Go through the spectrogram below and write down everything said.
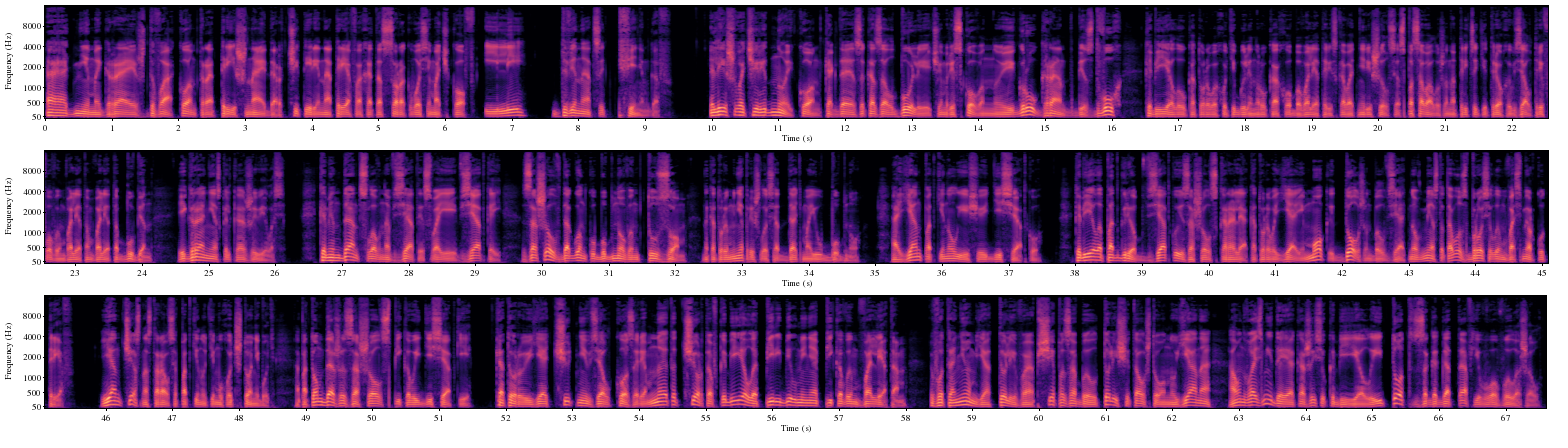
Одним играешь, два контра, три Шнайдер, четыре на трефах — это сорок восемь очков. Или 12 пфенингов. Лишь в очередной кон, когда я заказал более чем рискованную игру «Гранд без двух», Кабиела, у которого хоть и были на руках оба валета, рисковать не решился, спасовал уже на 33 и взял трефовым валетом валета бубен. Игра несколько оживилась. Комендант, словно взятый своей взяткой, зашел в догонку бубновым тузом, на который мне пришлось отдать мою бубну. А Ян подкинул еще и десятку. Кабиела подгреб взятку и зашел с короля, которого я и мог, и должен был взять, но вместо того сбросил им восьмерку треф. Ян честно старался подкинуть ему хоть что-нибудь, а потом даже зашел с пиковой десятки, которую я чуть не взял козырем, но этот чертов Кабиела перебил меня пиковым валетом. Вот о нем я то ли вообще позабыл, то ли считал, что он у Яна, а он возьми да и окажись у Кабиелы, и тот, загоготав его, выложил.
